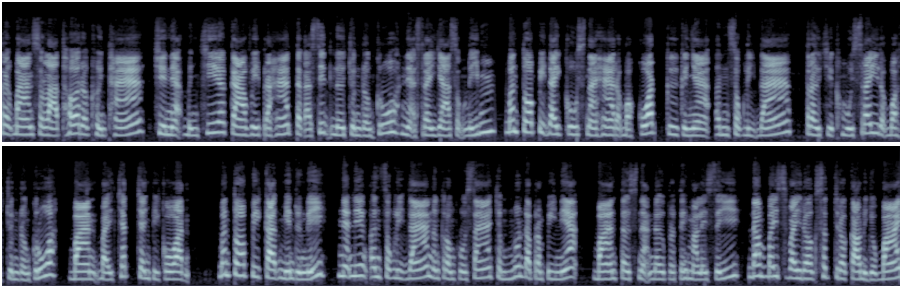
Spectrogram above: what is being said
ត្រូវបានសាលាធររកឃើញថា ជាអ្នកបញ្ជាការវាយប្រហារទឹកអាស៊ីតលើជនរងគ្រោះអ្នកស្រីយ៉ាសុកនីម បន្ទាប់ពីដៃគូស្នេហារបស់គាត់គឺកញ្ញាអិនសុកលីដាត្រូវជាក្មួយស្រីរបស់ជនរងគ្រោះបានបែកចិត្តចេញពីគាត់បន្ទាប់ពីកើតមានរឿងនេះអ្នកនាងអិនសុកលីដានិងក្រុមគ្រួសារចំនួន17នាក់ បានទៅស្នាក់នៅប្រទេសម៉ាឡេស៊ីដើម្បីស្វែងរកសិទ្ធិជ្រកកោននយោបាយ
